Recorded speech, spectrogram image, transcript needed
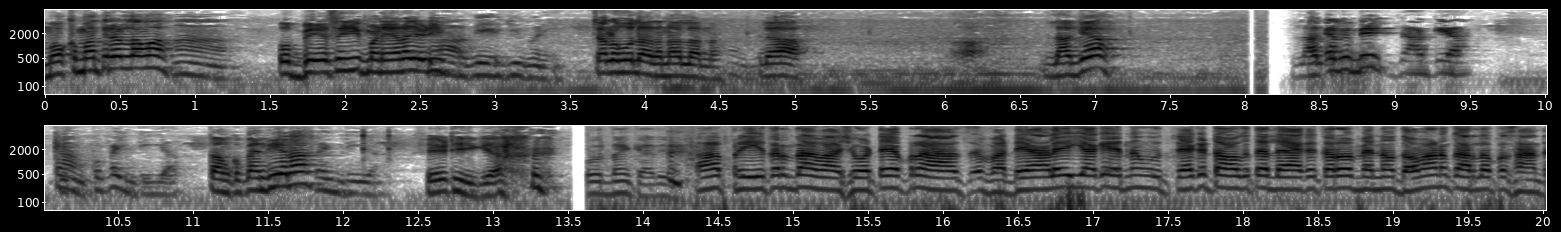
ਮੁੱਖ ਮੰਤਰੀ ਵਾਲਾ ਵਾ? ਹਾਂ। ਉਹ ਬੇਸ ਜੀ ਬਣਿਆ ਨਾ ਜਿਹੜੀ। ਆ ਵੇਖ ਜੀ ਬਣੀ। ਚਲ ਉਹ ਲਾ ਦੇਣਾ ਲਾਣਾ ਲੈ ਲੱਗ ਗਿਆ? ਲੱਗ ਗਿਆ ਬੀਬੀ? ਲੱਗ ਗਿਆ। ਧਮਕ ਪੈਂਦੀ ਆ। ਧਮਕ ਪੈਂਦੀ ਹੈ ਨਾ? ਪੈਂਦੀ ਆ। ਫੇਰ ਠੀਕ ਆ। ਉਦਾਂ ਹੀ ਕਹਿ ਦੇ ਆ ਪ੍ਰੀਤ ਰੰਧਾਵਾ ਛੋਟੇ ਭਰਾ ਸ- ਵੱਡੇ ਵਾਲੇ ਹੀ ਆ ਕਿ ਇਹਨੂੰ ਟਿਕਟੌਕ ਤੇ ਲੈ ਕੇ ਕਰੋ ਮੈਨੂੰ ਦੋਵਾਂ ਨੂੰ ਕਰ ਲਓ ਪਸੰਦ।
